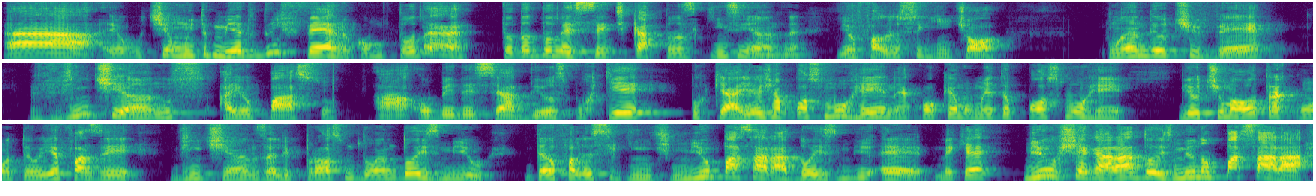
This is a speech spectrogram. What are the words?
ah, eu tinha muito medo do inferno, como toda, todo adolescente de 14, 15 anos, né? E eu falei o seguinte, ó, quando eu tiver 20 anos, aí eu passo a obedecer a Deus, porque porque aí eu já posso morrer, né? A qualquer momento eu posso morrer. E eu tinha uma outra conta, eu ia fazer 20 anos ali próximo do ano 2000. Então eu falei o seguinte: mil passará, dois mil, é, como é que é? Mil chegará, dois mil não passará.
